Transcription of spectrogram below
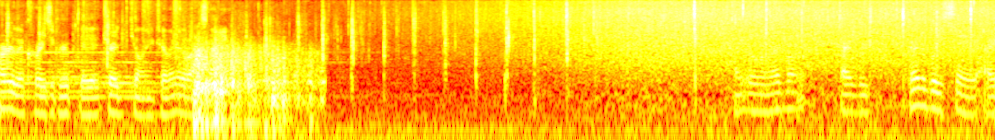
part of the crazy group that tried killing each other last night. I will I regrettably say I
